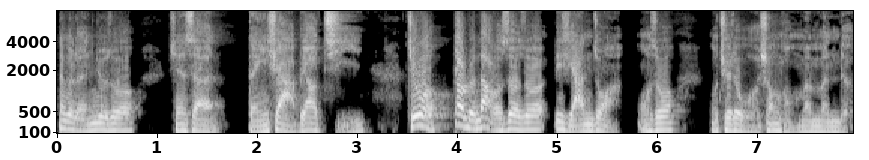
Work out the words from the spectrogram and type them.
那个人就说：“先生，等一下，不要急。”结果到轮到我的时候说：“你是安怎？”我说：“我觉得我胸口闷闷的，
